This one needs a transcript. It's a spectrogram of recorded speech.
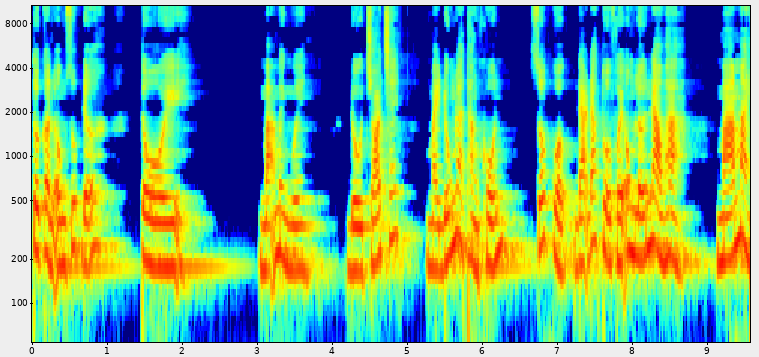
Tôi cần ông giúp đỡ. Tôi... Mã Minh Nguyên, đồ chó chết, mày đúng là thằng khốn. Rốt cuộc đã đắc tội với ông lớn nào hả? Má mày!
